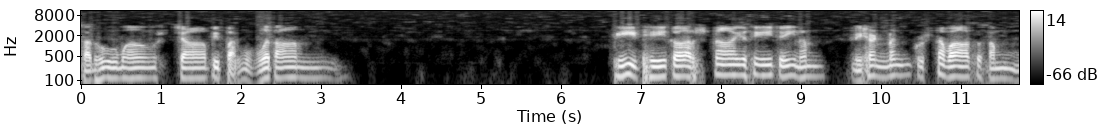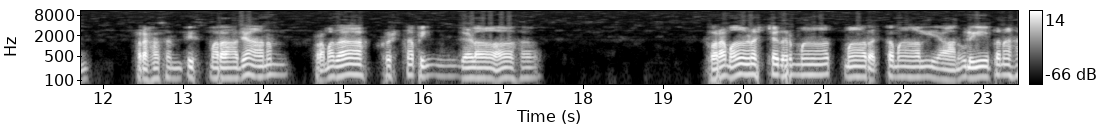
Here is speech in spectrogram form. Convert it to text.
सधूमांश्चापि पर्वतान्। पीठे कार्ष्णायसे चैनम् निषण्णम् कृष्णवाससम् प्रहसन्ति स्म राजानम् प्रमदाः कृष्णपिङ्गळाः स्वरमाणश्च धर्मात्मा रक्तमाल्यानुलेपनः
